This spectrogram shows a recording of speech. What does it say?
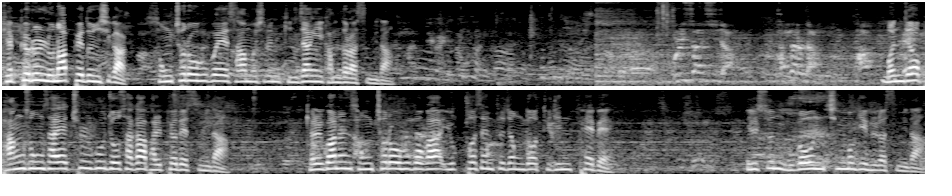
개표를 눈앞에 둔 시각, 송철호 후보의 사무실은 긴장이 감돌았습니다. 먼저 방송사의 출구 조사가 발표됐습니다. 결과는 송철호 후보가 6% 정도 뒤진 패배. 일순 무거운 침묵이 흘렀습니다.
